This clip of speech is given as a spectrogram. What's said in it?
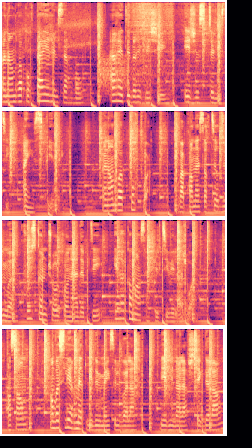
Un endroit pour t'aérer le cerveau arrêter de réfléchir et juste te laisser inspirer. Un endroit pour toi, pour apprendre à sortir du mode cruise control qu'on a adopté et recommencer à cultiver la joie. Ensemble, on va se les remettre les deux mains sur le volant. Bienvenue dans l'architecte de l'âme.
